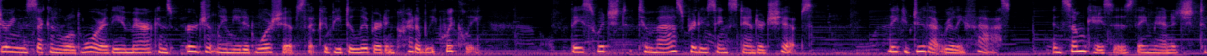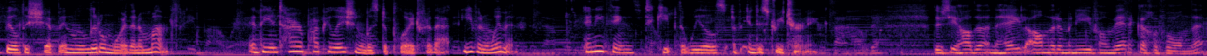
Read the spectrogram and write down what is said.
During the Second World War, the Americans urgently needed warships that could be delivered incredibly quickly. They switched to mass producing standard ships. They could do that really fast. In some cases, they managed to build a ship in a little more than a month. And the entire population was deployed for that, even women. Anything to keep the wheels of industry turning. Dus die hadden een hele andere manier van werken gevonden,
